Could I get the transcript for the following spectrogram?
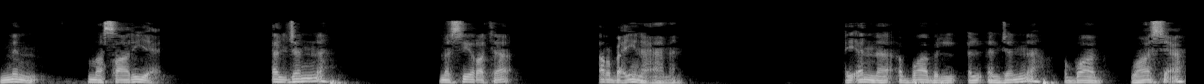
من مصاريع الجنة مسيرة أربعين عاما. أي أن أبواب الجنة أبواب واسعة.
